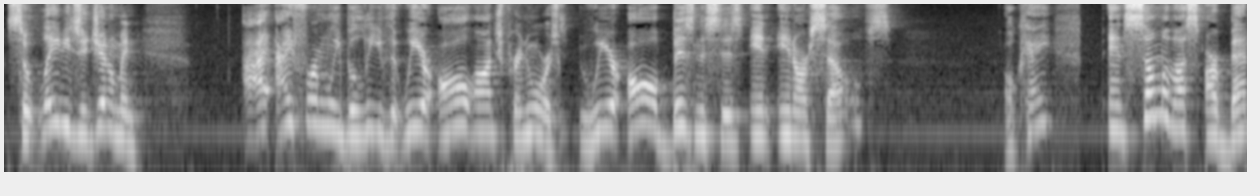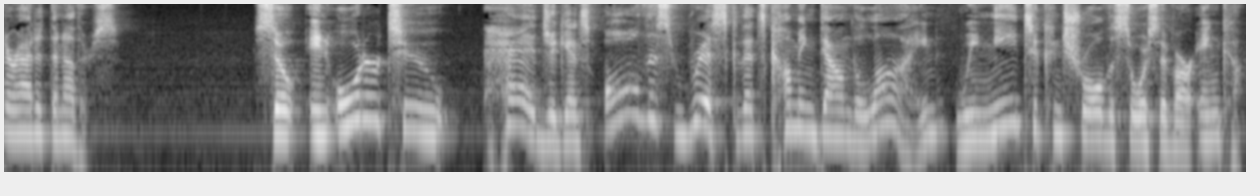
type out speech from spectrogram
So, ladies and gentlemen, I, I firmly believe that we are all entrepreneurs. We are all businesses in, in ourselves okay? And some of us are better at it than others. So, in order to hedge against all this risk that's coming down the line, we need to control the source of our income.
